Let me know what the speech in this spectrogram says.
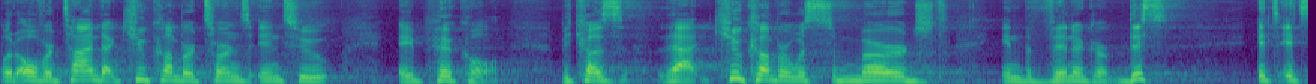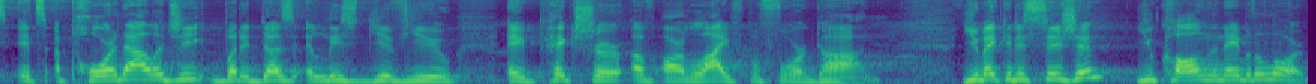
but over time that cucumber turns into a pickle because that cucumber was submerged in the vinegar. This, it's, it's, it's a poor analogy, but it does at least give you a picture of our life before God. You make a decision, you call in the name of the Lord.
